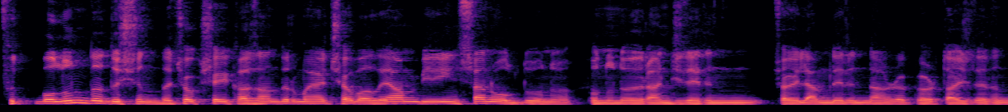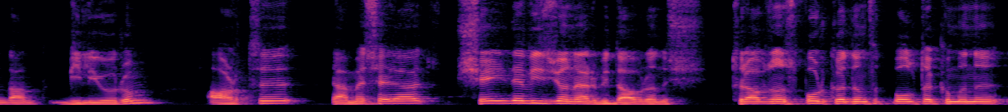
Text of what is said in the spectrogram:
futbolun da dışında çok şey kazandırmaya çabalayan bir insan olduğunu onun öğrencilerin söylemlerinden, röportajlarından biliyorum. Artı ya mesela şeyde vizyoner bir davranış. Trabzonspor kadın futbol takımını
